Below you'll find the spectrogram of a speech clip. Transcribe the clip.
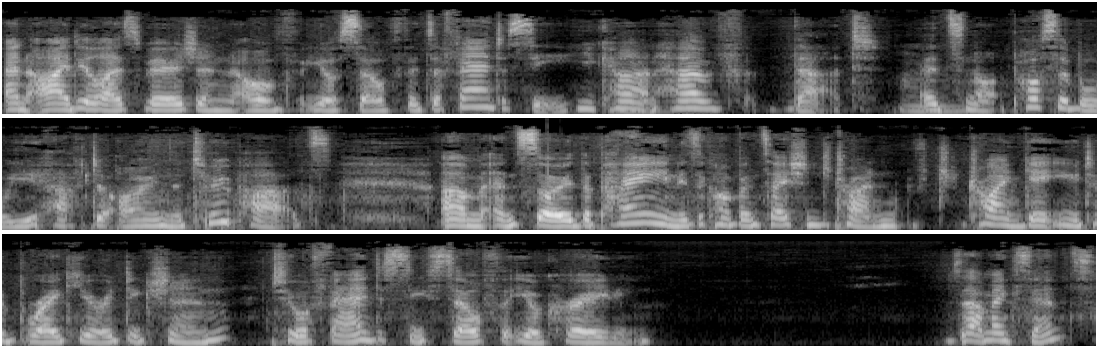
an idealized version of yourself that's a fantasy. You can't have that. It's not possible. You have to own the two parts. Um, and so the pain is a compensation to try and to try and get you to break your addiction to a fantasy self that you're creating. Does that make sense?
